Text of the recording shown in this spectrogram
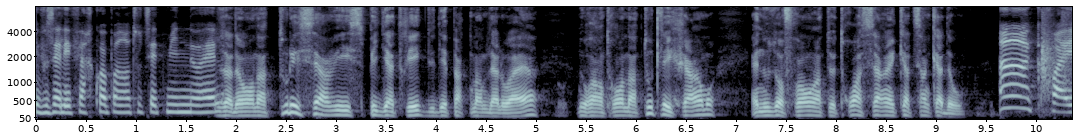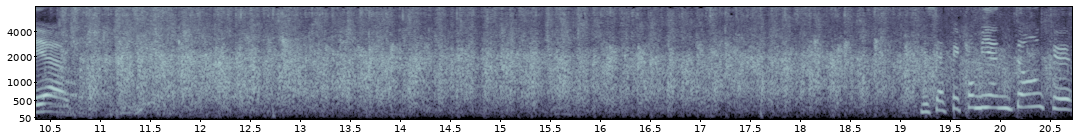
Et vous allez faire quoi pendant toute cette nuit de Noël? Nous allons dans tous les services pédiatriques du département de la Loire. Nous rentrons dans toutes les chambres et nous offrons entre 300 et 400 cadeaux. Incroyable. Mais ça fait combien de temps que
